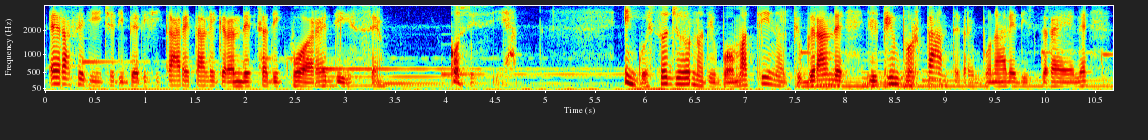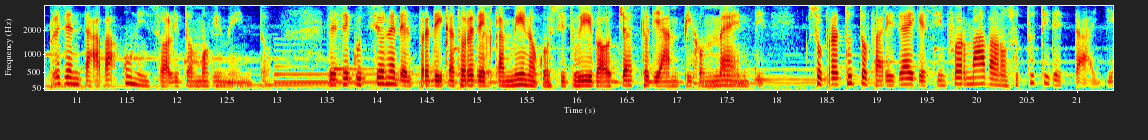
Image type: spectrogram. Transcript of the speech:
Era felice di verificare tale grandezza di cuore e disse: Così sia. In questo giorno di buon mattino il più grande, il più importante tribunale di Israele presentava un insolito movimento. L'esecuzione del predicatore del cammino costituiva oggetto di ampi commenti, soprattutto farisei che si informavano su tutti i dettagli.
